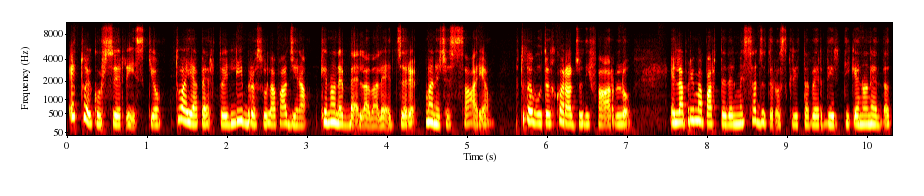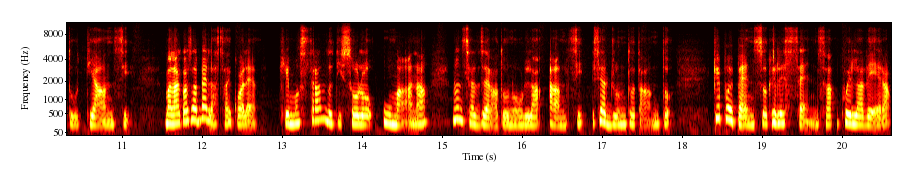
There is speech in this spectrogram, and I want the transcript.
E tu hai corso il rischio, tu hai aperto il libro sulla pagina che non è bella da leggere, ma necessaria. Tu hai avuto il coraggio di farlo e la prima parte del messaggio te l'ho scritta per dirti che non è da tutti, anzi. Ma la cosa bella sai qual è? Che mostrandoti solo umana non si è azzerato nulla, anzi si è aggiunto tanto. Che poi penso che l'essenza, quella vera,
